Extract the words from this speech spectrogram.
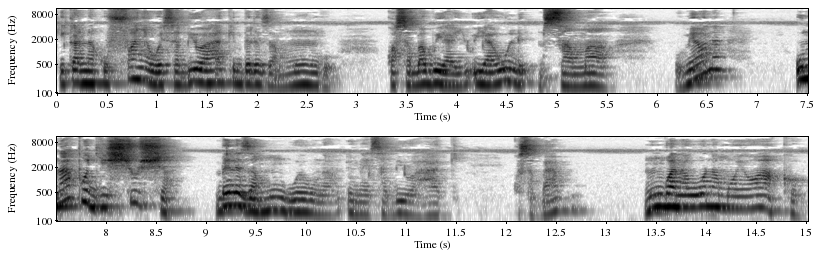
kikana kufanya uhesabiwa haki mbele za mungu kwa sababu ya, ya ule msamaha. Umeona? Unapojishusha mbele za mungu wewe una, unahesabiwa haki kwa sababu mungu anauona moyo wako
